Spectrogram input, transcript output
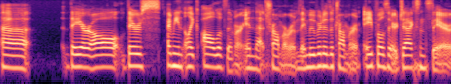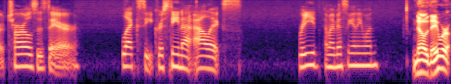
uh they are all there's I mean, like all of them are in that trauma room. They move her to the trauma room. April's there, Jackson's there, Charles is there, Lexie, Cristina, Alex, Reed. Am I missing anyone? No, they were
